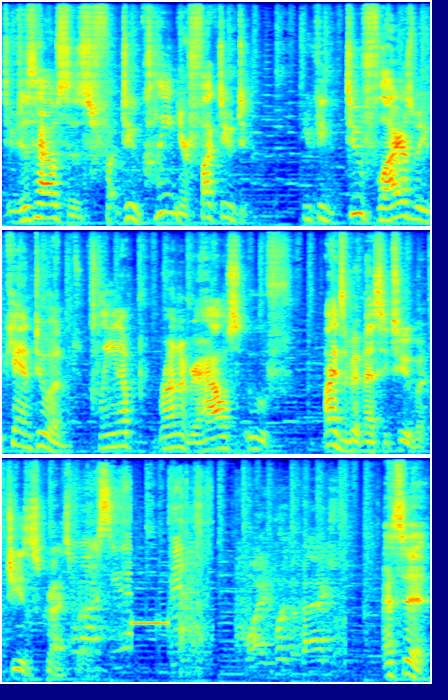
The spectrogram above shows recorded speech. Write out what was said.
Dude, this house is. Fu- dude, clean your fuck. Dude, you can do flyers, but you can't do a cleanup run of your house. Oof. Mine's a bit messy too, but Jesus Christ, bro. Why you put the bags That's it.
